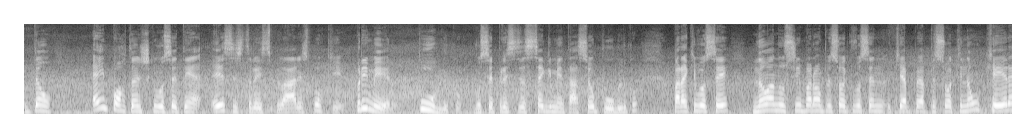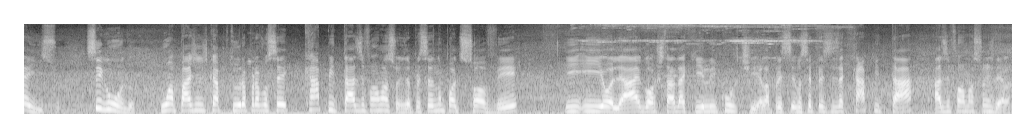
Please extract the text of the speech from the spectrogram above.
Então, é importante que você tenha esses três pilares, porque, primeiro, público, você precisa segmentar seu público para que você não anuncie para uma pessoa que você que é a pessoa que não queira isso. Segundo, uma página de captura para você captar as informações. A pessoa não pode só ver e, e olhar e gostar daquilo e curtir. Ela precisa, você precisa captar as informações dela.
